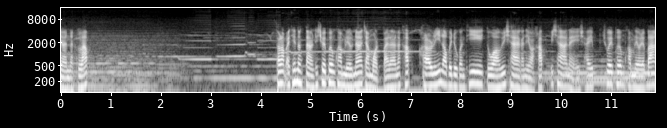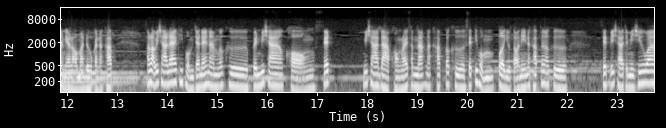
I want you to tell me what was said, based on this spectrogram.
งานนะครับ สำหรับไอเทมต่างๆที่ช่วยเพิ่มความเร็วน่าจะหมดไปแล้วนะครับ คราวนี้เราไปดูกันที่ตัววิชากันดีกว่าครับ วิชาไหนใช้ช่วยเพิ่มความเร็วได้บ้างเนี่ยเรามาดูกันนะครับสำหรับวิชาแรกที่ผมจะแนะนำก็คือ เป็นวิชาของเซตวิชาดาบของไร้สำนักนะครับ ก็คือเซตที่ผมเปิดอยู่ตอนนี้นะครับ นั่นก็คือเซตวิชาจะมีชื่อว่า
